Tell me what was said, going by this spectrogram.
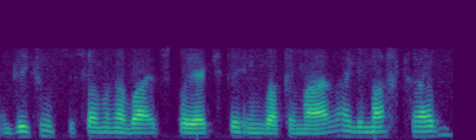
Entwicklungszusammenarbeitsprojekte in Guatemala gemacht haben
